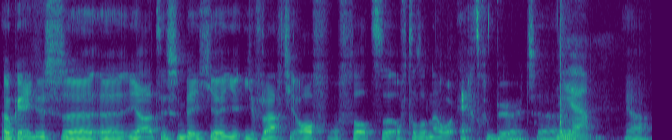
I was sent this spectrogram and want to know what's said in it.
Oké, dus eh, eh, ja, het is een beetje, je, je vraagt je af of dat, of dat het nou wel echt gebeurt. eh. Ja. Ja,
